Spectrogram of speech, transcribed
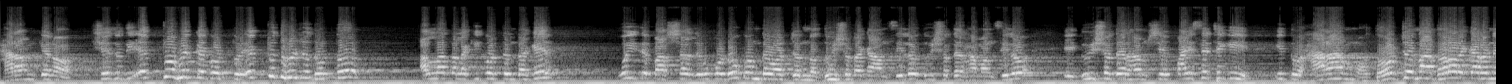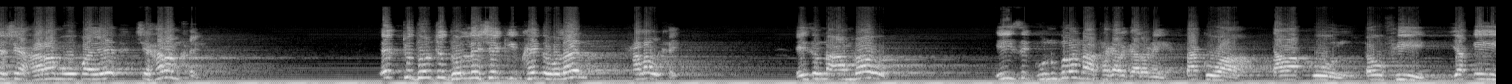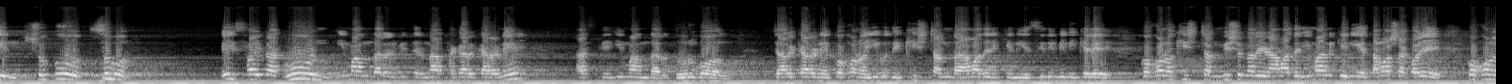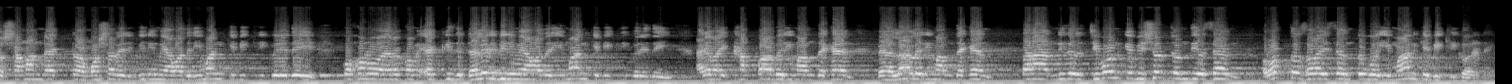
হারাম কেন? সে যদি একটু অপেক্ষা করতো, একটু ধৈর্য ধরতো, আল্লাহ তালা কি করতেন তাকে? ওই যে বাদশাহ যে উপঢৌকন দেওয়ার জন্য দুইশো টাকা আনছিল, দুইশো দেড়হাম আনছিল, এই দুইশো দেড়হাম সে পাইছে ঠিকই, কিন্তু হারাম ধৈর্য না ধরার কারণে সে হারাম উপায়ে সে হারাম খাই একটু ধৈর্য ধরলে সে কি খাইতে বলেন? হালাল খাই। এই জন্য আমরাও এই যে গুণগুলো না থাকার কারণে তাকুয়া তাওয়াক্কুল, তৌফিক, ইয়াকিন, শুকুর, সুবুর এই ছয়টা গুণ ইমানদারের ভিতরে না থাকার কারণে আজকে ইমানদার দুর্বল। যার কারণে কখনো ইহুদি খ্রিস্টানরা আমাদেরকে নিয়ে সিনিমিনি খেলে, কখনো খ্রিস্টান মিশনারিরা আমাদের ইমানকে নিয়ে তামাশা করে, কখনো সামান্য একটা মশারের বিনিময়ে আমাদের ইমানকে বিক্রি করে দেয়, কখনো এরকম এক কেজি ডালের বিনিময়ে আমাদের ইমানকে বিক্রি করে দেয়। আরে ভাই, খাব্বাবের ইমান দেখেন, বেলালের ইমান দেখেন, তারা নিজের জীবনকে বিসর্জন দিয়েছেন, রক্ত ঝরাইছেন তবু ইমানকে বিক্রি করে নেই।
